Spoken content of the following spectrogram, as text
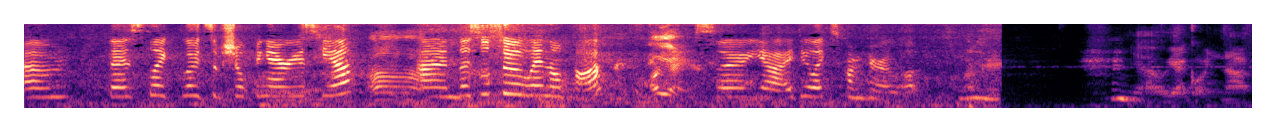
Um, there's like loads of shopping areas here, Oh, and there's also Ueno Park. oh yeah, yeah. So yeah, I do like to come here a lot. Okay. yeah, we are going now.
